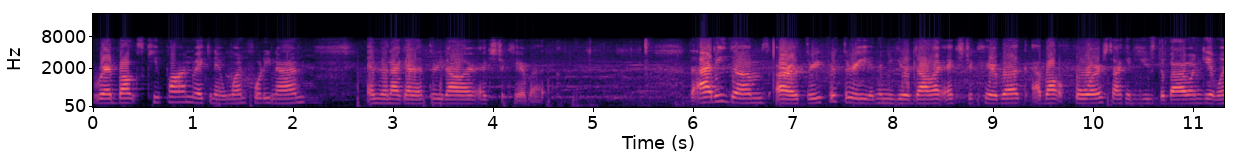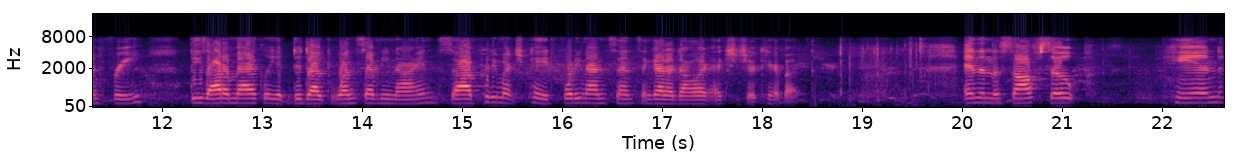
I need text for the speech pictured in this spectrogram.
Redbox coupon, making it 1.49, and then I got a three dollar extra care buck. The ID gums are three for three, and then you get a dollar extra care buck. I bought four so I could use the buy one get one free. These automatically deduct 179, so I pretty much paid 49 cents and got a dollar extra care buck. And then the soft soap hand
